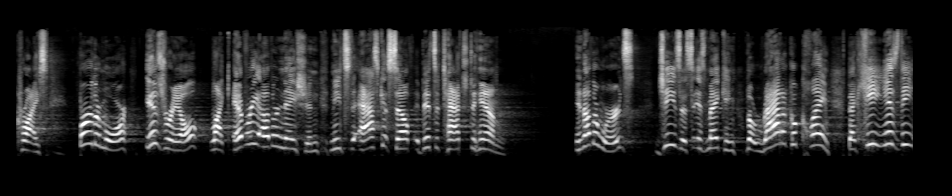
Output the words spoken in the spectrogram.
Christ. Furthermore, Israel, like every other nation, needs to ask itself if it's attached to him. In other words, Jesus is making the radical claim that he is the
